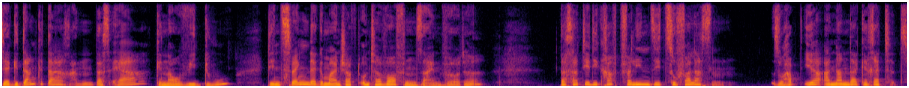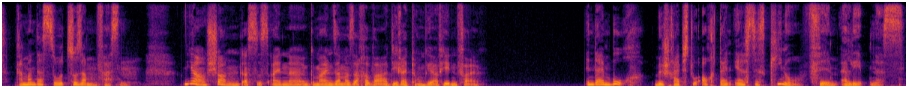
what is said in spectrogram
Der Gedanke daran, dass er, genau wie du, den Zwängen der Gemeinschaft unterworfen sein würde, das hat dir die Kraft verliehen, sie zu verlassen. So habt ihr einander gerettet. Kann man das so zusammenfassen? Ja, schon, dass es eine gemeinsame Sache war, die Rettung, ja, auf jeden Fall. In deinem Buch beschreibst du auch dein erstes Kinofilmerlebnis.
